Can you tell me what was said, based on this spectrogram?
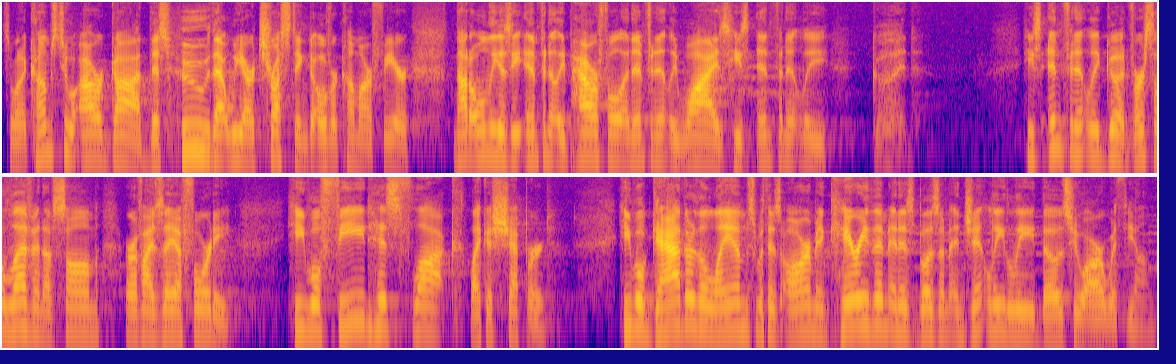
So, when it comes to our God, this who that we are trusting to overcome our fear, not only is he infinitely powerful and infinitely wise, he's infinitely good. He's infinitely good. Verse 11 of Psalm or of Isaiah 40. He will feed his flock like a shepherd. He will gather the lambs with his arm and carry them in his bosom and gently lead those who are with young.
